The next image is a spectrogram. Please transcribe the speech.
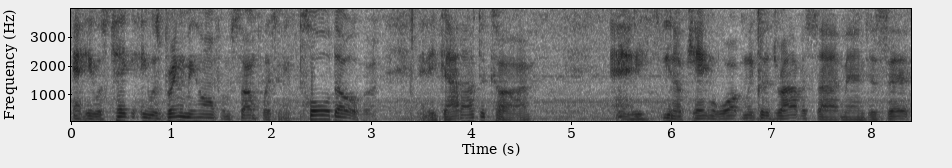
And he was taking, he was bringing me home from someplace, and he pulled over, and he got out the car, and he, you know, came and walked me to the driver's side, man. Just said,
